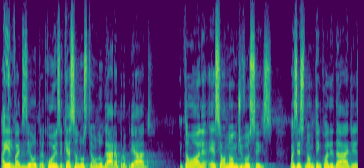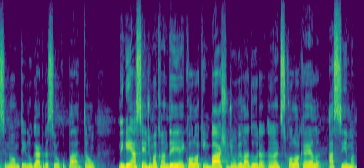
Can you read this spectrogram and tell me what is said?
Aí ele vai dizer outra coisa, que essa luz tem um lugar apropriado. Então, olha, esse é o nome de vocês. Mas esse nome tem qualidade esse nome tem lugar para ser ocupado. Então, ninguém acende uma candeia e coloca embaixo de um velador. Antes, coloca ela acima,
